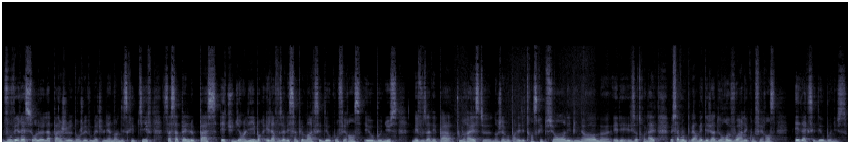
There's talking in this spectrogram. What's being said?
vous verrez sur la page dont je vais vous mettre le lien dans le descriptif, ça s'appelle le pass étudiant libre. Et là vous avez simplement accédé aux conférences et aux bonus, mais vous n'avez pas tout le reste dont je viens de vous parler des transcriptions, les binômes et les, les autres lives, mais ça vous permet déjà de revoir les conférences et d'accéder aux bonus.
